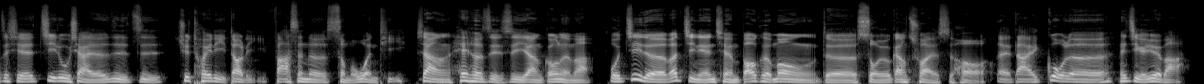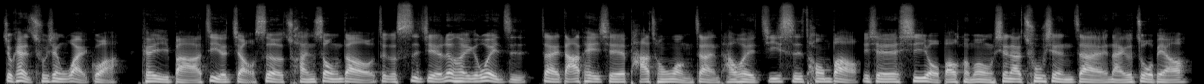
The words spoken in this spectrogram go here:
这些记录下来的日志去推理到底发生了什么问题。像黑盒子也是一样功能嘛。我记得把几年前宝可梦的手游刚出来的时候，哎，大概过了没几个月吧，就开始出现外挂。可以把自己的角色传送到这个世界任何一个位置，再搭配一些爬虫网站，它会及时通报一些稀有宝可梦现在出现在哪个坐标，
